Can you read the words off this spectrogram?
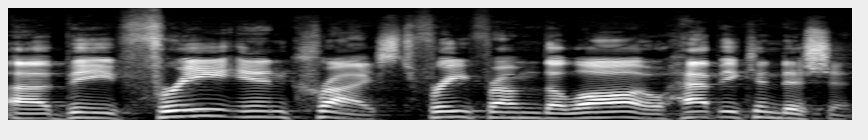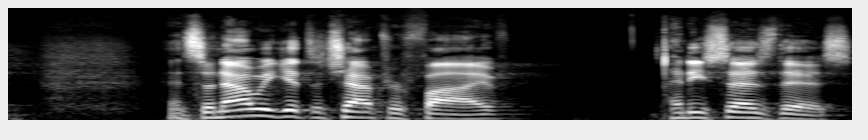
uh, be free in Christ, free from the law, oh, happy condition. And so now we get to chapter 5, and he says this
